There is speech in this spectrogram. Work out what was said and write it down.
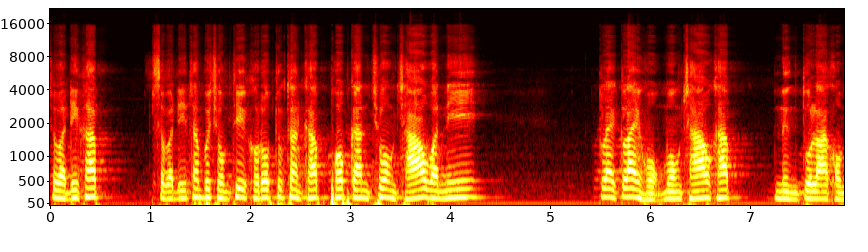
สวัสดีครับ สวัสดีท่านผู้ชมที่เคารพทุกท่านครับ พบกันช่วงเช้าวันนี้ ใกล้ๆ6โมงเช้าครับ 1 ตุลาคม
